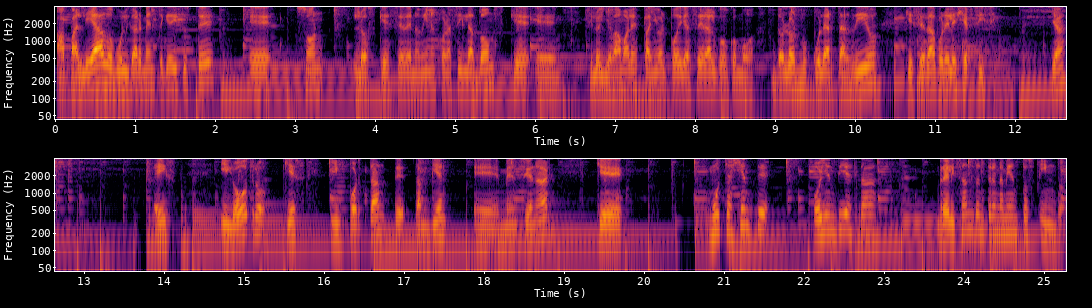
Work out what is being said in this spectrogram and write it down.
apaleado vulgarmente que dice usted eh, son los que se denominan con la sigla DOMS, que eh, si lo llevamos al español podría ser algo como dolor muscular tardío que se da por el ejercicio. ¿Ya? Y lo otro que es importante también eh, mencionar, que mucha gente hoy en día está realizando entrenamientos indoor.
